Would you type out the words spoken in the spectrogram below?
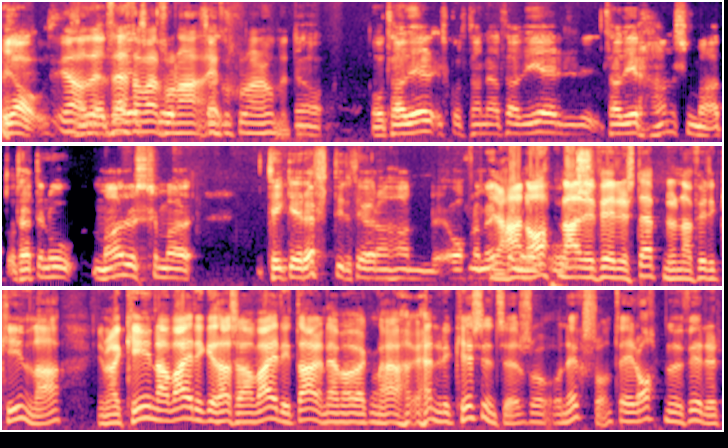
Já, já þetta var sko, svona einhvers konar hugmynd. Já, og það er sko þannig að það er, það er hans mat og þetta er nú maður sem að tekið eftir þegar hann opna myndin Já, hann opnaði og, fyrir stefnuna fyrir Kína. Ég meina Kína væri ekki það sem hann væri í dag nema vegna Henry Kissinger og, og Nixon, þeir opnuði fyrir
